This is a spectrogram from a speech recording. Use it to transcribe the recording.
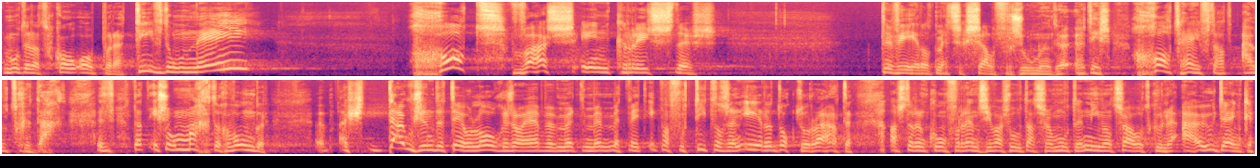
We moeten dat coöperatief doen. Nee, God was in Christus de wereld met zichzelf verzoenende. Het is, God heeft dat uitgedacht. Dat is zo'n machtig wonder. Als je duizenden theologen zou hebben met, met, met weet ik wat voor titels en eredoctoraten. Als er een conferentie was hoe dat zou moeten, niemand zou het kunnen uitdenken.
